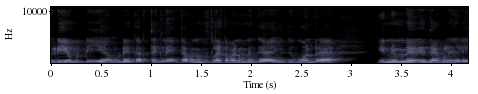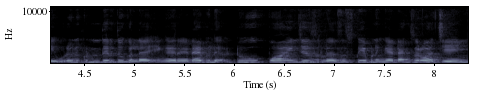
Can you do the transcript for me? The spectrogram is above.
வீடியோ பற்றிய உங்களுடைய கருத்துக்களை கமெண்ட் பாக்ஸில் கமெண்ட் பண்ணுங்க. இது போன்ற இன்னும் நிறைய தகவல்களை உடனுக்குடன் தெரிந்து கொள்ள எங்கள் ரெடாபில் டூ பாயிண்ட் சப்ஸ்கிரைப் பண்ணுங்கள் தேங்க்ஸ் ஃபார் வாட்சிங்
